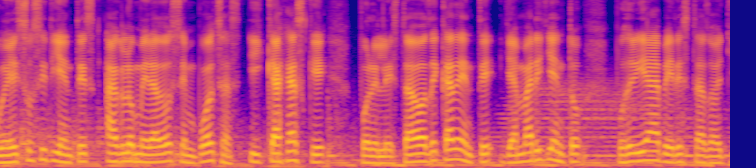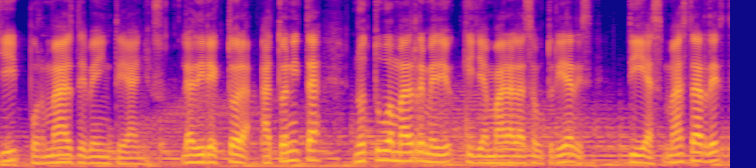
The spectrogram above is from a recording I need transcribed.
huesos y dientes aglomerados en bolsas y cajas que, por el estado decadente y amarillento, podría haber estado allí por más de 20 años. La directora, atónita, no tuvo más remedio que llamar a las autoridades. Días más tarde,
